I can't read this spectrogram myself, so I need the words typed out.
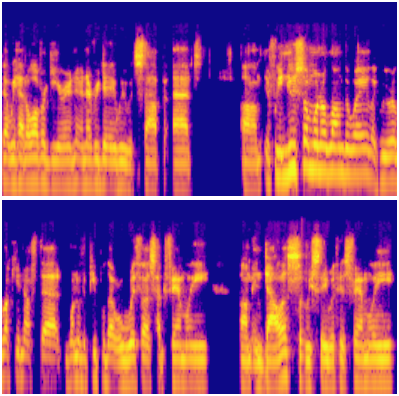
that we had all of our gear in and every day we would stop at um, if we knew someone along the way like we were lucky enough that one of the people that were with us had family um, in dallas so we stayed with his family.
